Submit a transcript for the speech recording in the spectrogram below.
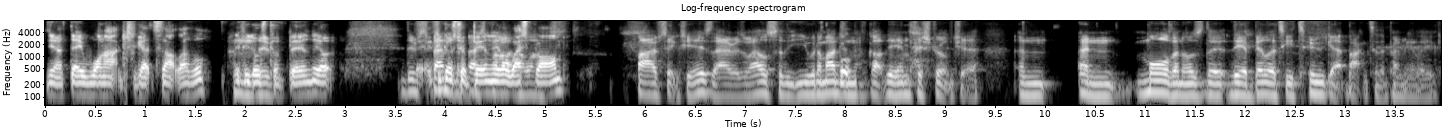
You know, they want to actually get to that level. If he goes to a Burnley, or, They've if he goes the to Burnley or West Brom, five six years there as well, so that you would imagine they've got the infrastructure and and more than us the the ability to get back to the Premier League.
